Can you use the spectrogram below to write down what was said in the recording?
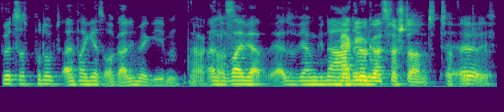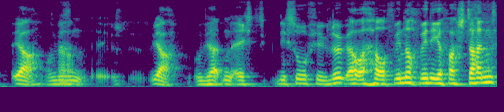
würde es das Produkt einfach jetzt auch gar nicht mehr geben. Ja, also weil wir, also wir haben Gnade. Mehr Glück als Verstand, tatsächlich. Äh, ja, und wir Ja. sind, äh, ja, und wir hatten echt nicht so viel Glück, aber auch noch weniger Verstand.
